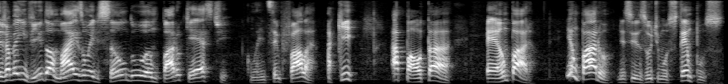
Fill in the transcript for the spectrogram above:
Seja bem-vindo a mais uma edição do Amparo Cast. Como a gente sempre fala, aqui a pauta é amparo. E amparo, nesses últimos tempos,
